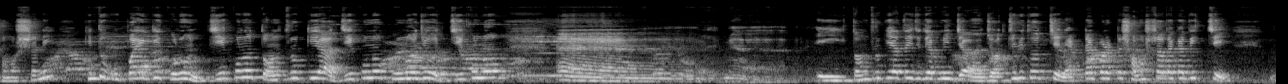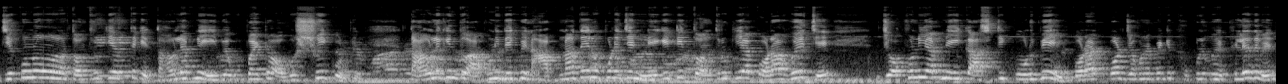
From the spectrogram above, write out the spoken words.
সমস্যা নেই। কিন্তু উপায়টি করুন যে কোনো তন্ত্রক্রিয়া যে কোনো কুনজ যে কোনো এই তন্ত্রক্রিয়াতে যদি আপনি জর্জরিত হচ্ছেন, একটার পর একটা সমস্যা দেখা দিচ্ছে যে কোনো তন্ত্রক্রিয়ার থেকে তাহলে আপনি এই উপায়টা অবশ্যই করবেন। তাহলে কিন্তু আপনি দেখবেন আপনাদের উপরে যে নেগেটিভ তন্ত্রক্রিয়া করা হয়েছে, যখনই আপনি এই কাজটি করবেন, করার পর যখন আপনি এটি ফুকুরে ফেলে দেবেন,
